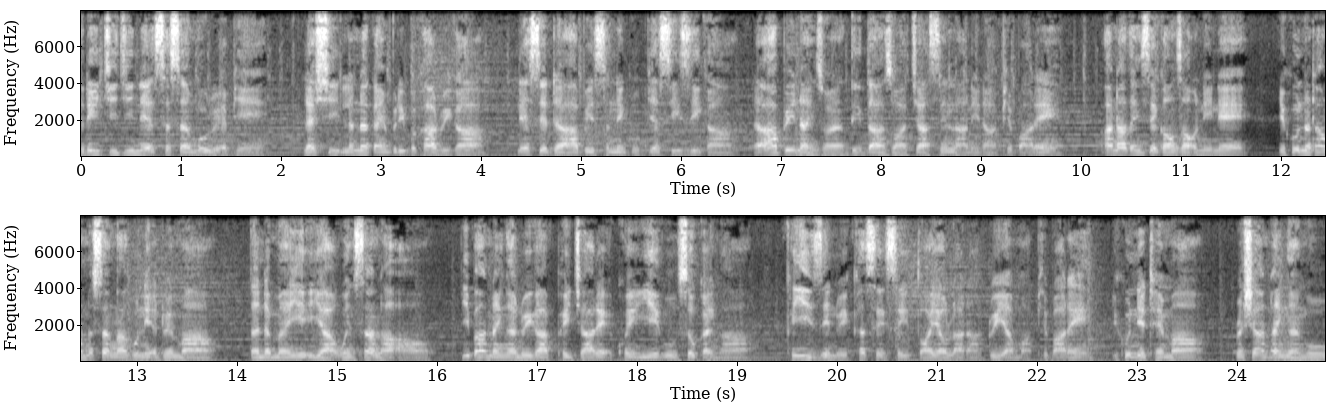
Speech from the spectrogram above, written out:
တတိကြီးကြီးနဲ့ဆက်ဆံမှုတွေအပြင်လက်ရှိလက်နက်ကင်ပဋိပက္ခတွေကလျှက်စစ်ဓာတ်အားပေးစနစ်ကိုပျက်စီးစေကဓာတ်အားပေးနိုင်စွမ်းတိတာစွာကျဆင်းလာနေတာဖြစ်ပါတယ်။အာဏာသိမ်းစစ်ကောင်းဆောင်အနေနဲ့ယခု2025ခုနှစ်အတွင်းမှာတန်တမန်ရေးအရာဝန်ဆန့်လာအောင်ပြည်ပနိုင်ငံတွေကဖိတ်ကြားတဲ့အခွင့်အရေးကိုစုပ်ကိုင်လာခရီးစဉ်တွေခက်ဆိတ်ဆိတ်သွားရောက်လာတာတွေ့ရမှာဖြစ်ပါတယ်။ယခုနှစ်ထဲမှာရုရှားနိုင်ငံကို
